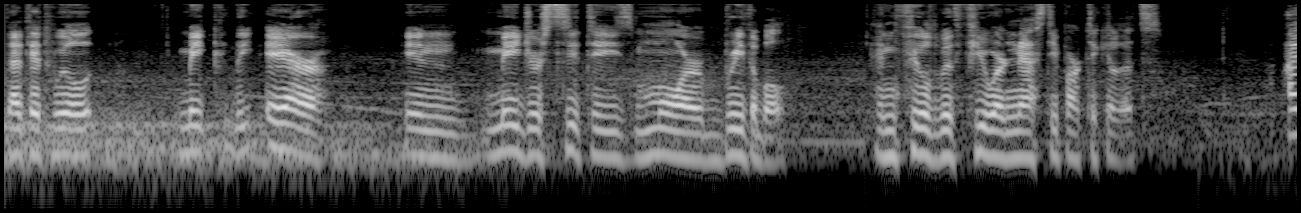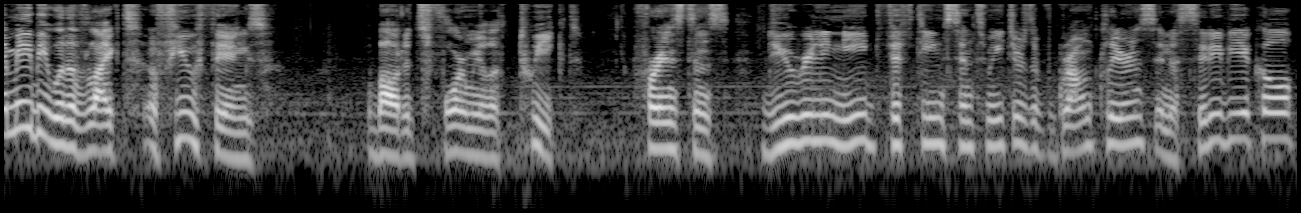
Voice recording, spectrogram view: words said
That it will make the air in major cities more breathable and filled with fewer nasty particulates. I maybe would have liked a few things about its formula tweaked. For instance, do you really need 15 centimeters of ground clearance in a city vehicle?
